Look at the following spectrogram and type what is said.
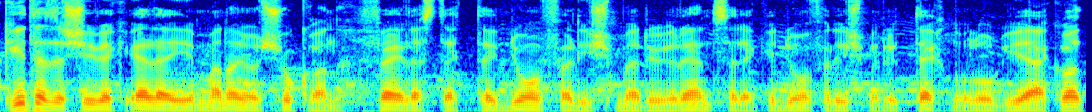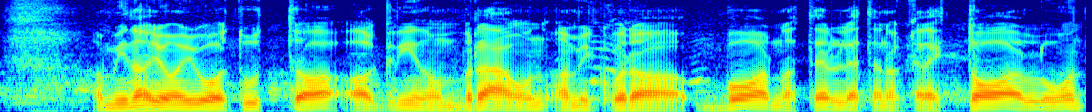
2000-es évek elején már nagyon sokan fejlesztettek gyomfelismerő rendszereket, gyomfelismerő technológiákat, ami nagyon jól tudta a Green on Brown, amikor a barna területen, akár egy tarlón,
